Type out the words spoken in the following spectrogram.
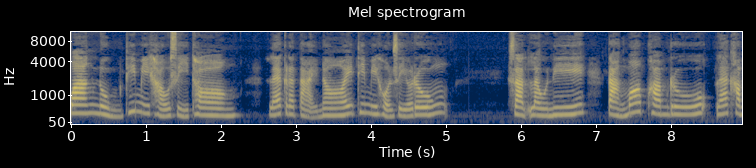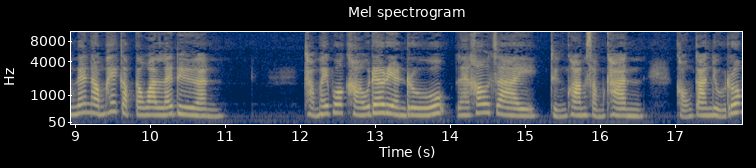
กวางหนุ่มที่มีเขาสีทอง และกระต่ายน้อยที่มีขนสีรุง้ง สัตว์เหล่านี้ต่างมอบความรู้และคำแนะนำให้กับตะวันและเดือนทำให้พวกเขาได้เรียนรู้และเข้าใจถึงความสำคัญของการอยู่ร่วม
